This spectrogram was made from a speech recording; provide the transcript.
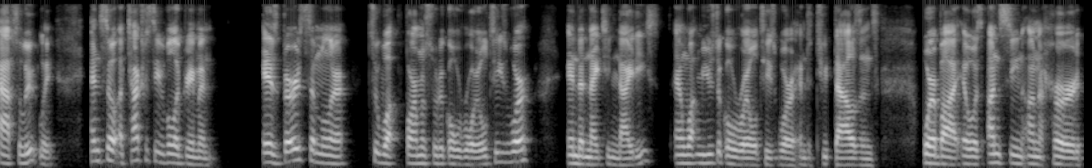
Absolutely. And so a tax receivable agreement is very similar to what pharmaceutical royalties were in the 1990s and what musical royalties were in the 2000s, whereby it was unseen, unheard,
